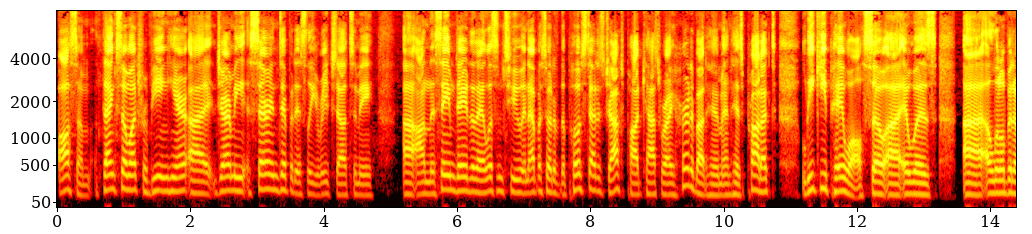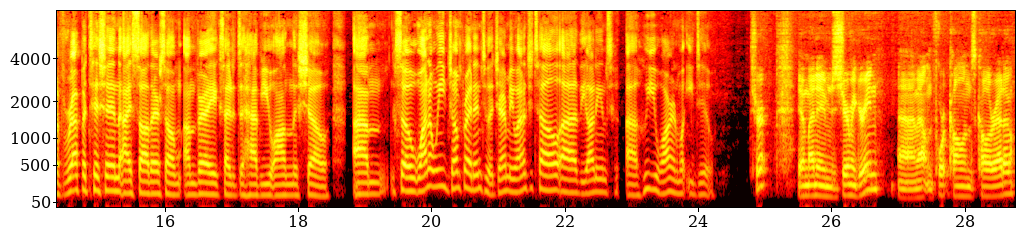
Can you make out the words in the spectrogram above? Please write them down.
Awesome. Thanks so much for being here. Uh, Jeremy serendipitously reached out to me uh, on the same day that I listened to an episode of the Post Status Draft podcast where I heard about him and his product, Leaky Paywall. So uh, it was uh, a little bit of repetition I saw there. So I'm, I'm very excited to have you on the show. Um, so why don't we jump right into it? Jeremy, why don't you tell uh, the audience uh, who you are and what you do? Sure. Yeah, my name is Jeremy Green. I'm out in Fort Collins, Colorado,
